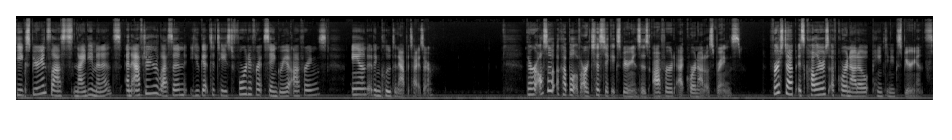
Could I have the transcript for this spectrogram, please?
The experience lasts 90 minutes, and after your lesson, you get to taste four different sangria offerings, and it includes an appetizer. There are also a couple of artistic experiences offered at Coronado Springs. First up is Colors of Coronado Painting Experience,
